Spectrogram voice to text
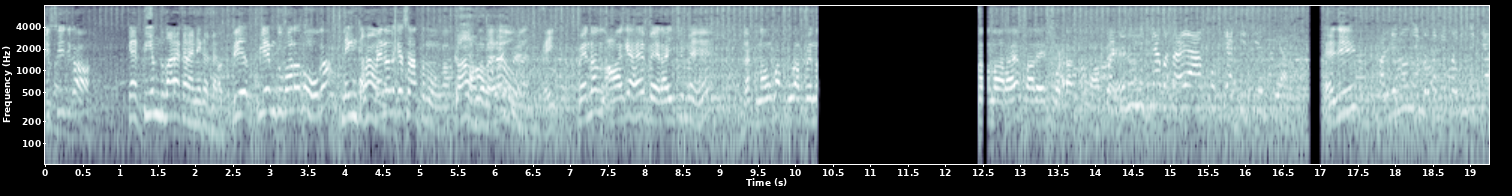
इस चीज़ का? क्या पीएम दोबारा कराने का सर? पीएम दोबारा तो होगा लेकिन कहाँ पैनल के साथ में होगा। कहाँ होगा? बहराइच में? पैनल आ गया है बहराइच में लखनऊ का पूरा पैनल आ रहा है सारे एक्सपर्ट डॉक्टर वहाँ पे परिजनों ने क्या बताया आपको? क्या चीज़ शेयर किया? है जी? परिजनों ने मृतक के परिजनों ने क्या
